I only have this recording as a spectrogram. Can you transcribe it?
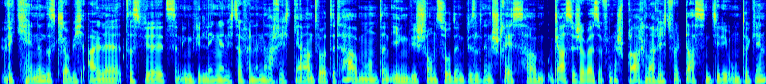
Wir kennen das, glaube ich, alle, dass wir jetzt dann irgendwie länger nicht auf eine Nachricht geantwortet haben und dann irgendwie schon so den, ein bisschen den Stress haben, klassischerweise auf eine Sprachnachricht, weil das sind die, die untergehen.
